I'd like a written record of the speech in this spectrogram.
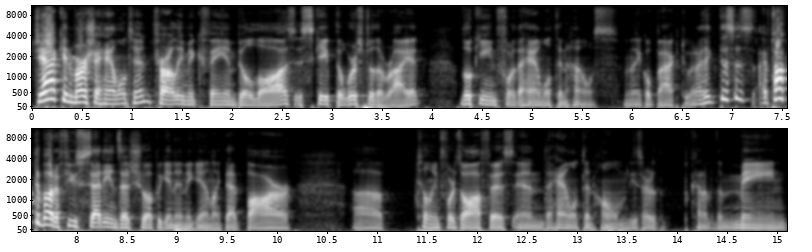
Jack and Marcia Hamilton, Charlie McFay, and Bill Laws escape the worst of the riot, looking for the Hamilton house. And they go back to it. And I think this is, I've talked about a few settings that show up again and again, like that bar, uh, Tillingford's office, and the Hamilton home. These are the, kind of the main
